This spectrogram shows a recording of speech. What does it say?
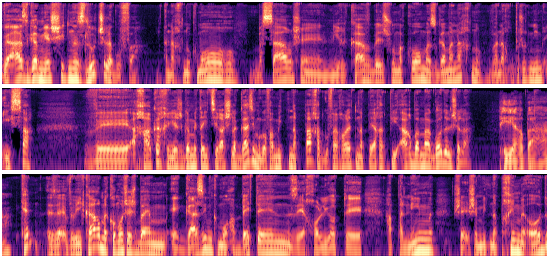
ואז גם יש התנזלות של הגופה. אנחנו כמו בשר שנרקב באיזשהו מקום, אז גם אנחנו, ואנחנו פשוט נהיים עיסה. ואחר כך יש גם את היצירה של הגזים, הגופה מתנפחת, גופה יכולה להתנפח עד פי ארבע מהגודל שלה. פי ארבעה? כן, זה, ובעיקר מקומות שיש בהם אה, גזים כמו הבטן, זה יכול להיות אה, הפנים, ש, שמתנפחים מאוד,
